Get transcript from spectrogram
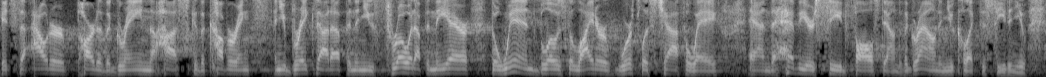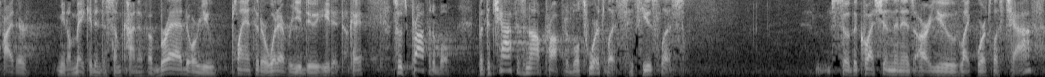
it's the outer part of the grain, the husk, the covering, and you break that up and then you throw it up in the air. The wind blows the lighter, worthless chaff away and the heavier seed falls down to the ground and you collect the seed and you either you know, make it into some kind of a bread or you plant it or whatever you do, eat it, okay? So it's profitable. But the chaff is not profitable. It's worthless. It's useless. So the question then is, are you like worthless chaff?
